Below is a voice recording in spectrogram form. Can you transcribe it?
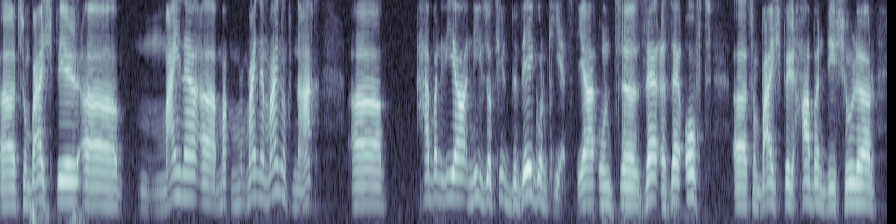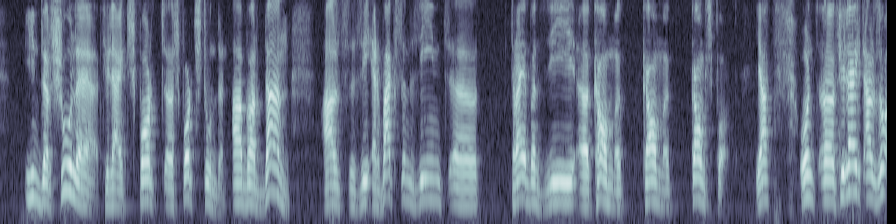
Äh, zum Beispiel, äh, meine, meiner Meinung nach, haben wir nicht so viel Bewegung jetzt. Ja? Und äh, sehr, sehr oft äh, zum Beispiel haben die Schüler in der Schule vielleicht Sport, äh, Sportstunden, aber dann, als sie erwachsen sind, äh, treiben sie äh, kaum, äh, kaum, kaum Sport. Ja, und vielleicht also,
